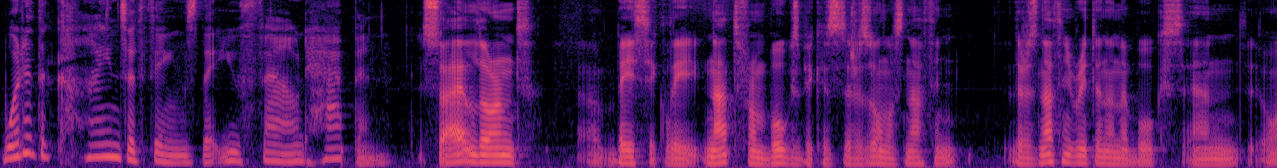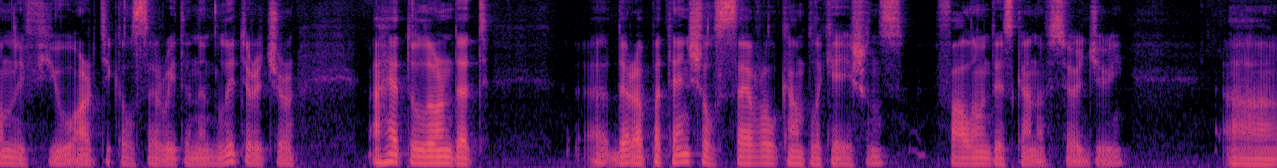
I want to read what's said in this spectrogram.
What are the kinds of things that you found happen? So I learned uh, basically not from books because there's almost nothing there's nothing written in the books and only few articles are written in literature, I had to learn that uh, there are potential several complications following this kind of surgery. Uh,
